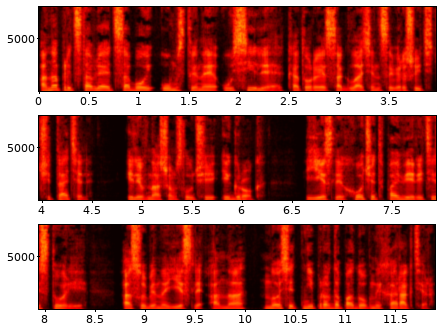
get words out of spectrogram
она представляет собой умственное усилие, которое согласен совершить читатель, или в нашем случае игрок, если хочет поверить истории, особенно если она носит неправдоподобный характер,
